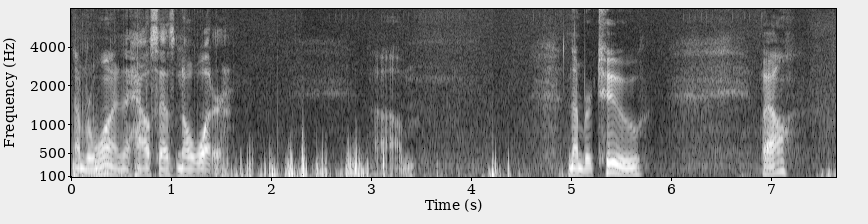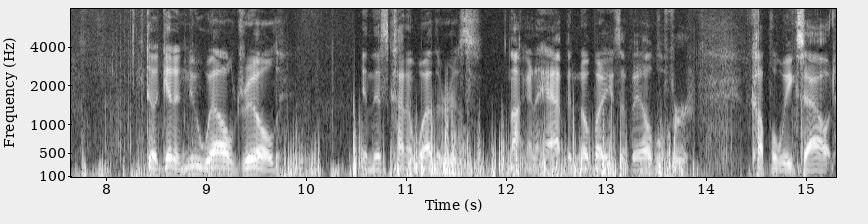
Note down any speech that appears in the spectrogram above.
Number one, the house has no water. Um, number two, well, to get a new well drilled in this kind of weather is not going to happen. Nobody's available for a couple weeks out.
